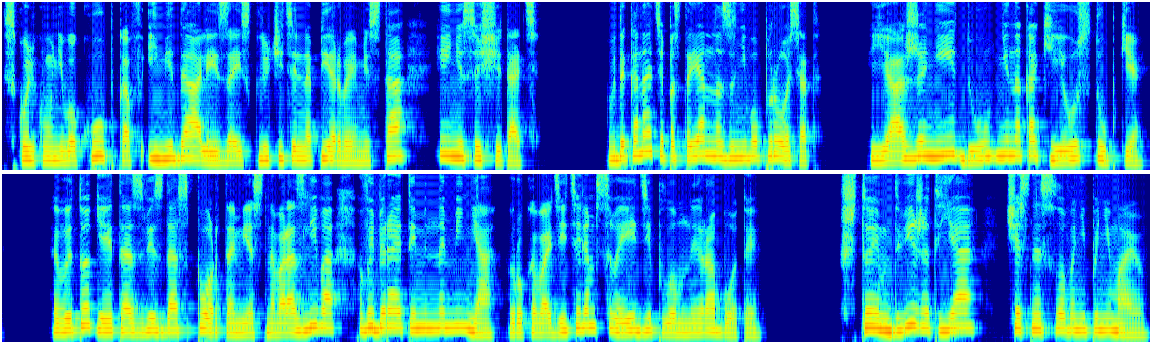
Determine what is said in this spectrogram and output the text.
Сколько у него кубков и медалей за исключительно первые места и не сосчитать. В деканате постоянно за него просят. Я же не иду ни на какие уступки. В итоге эта звезда спорта местного разлива выбирает именно меня руководителем своей дипломной работы. Что им движет, я, честное слово, не понимаю.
